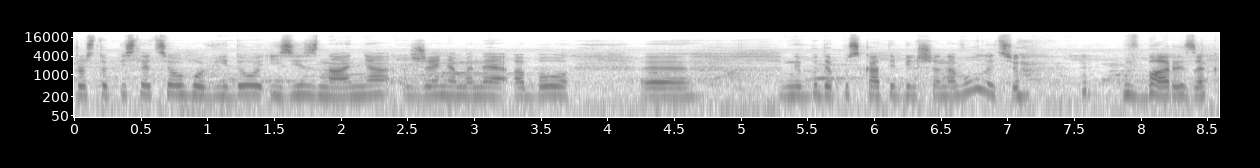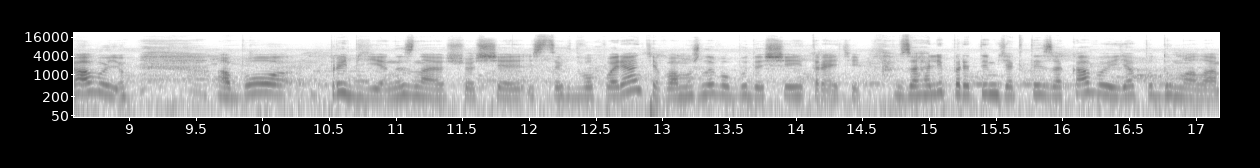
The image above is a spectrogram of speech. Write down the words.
Просто після цього відео і зізнання Женя мене або е, не буде пускати більше на вулицю в бари за кавою, або приб'є. Не знаю, що ще із цих двох варіантів, а можливо буде ще і третій. Взагалі, перед тим як ти за кавою, я подумала:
